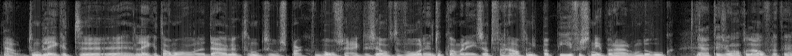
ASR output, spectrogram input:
Nou, toen leek het, uh, leek het allemaal duidelijk. Toen, toen sprak Wolfs eigenlijk dezelfde woorden. En toen kwam ineens dat verhaal van die papierversnipperaar om de hoek. Ja, het is ongelooflijk, hè?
